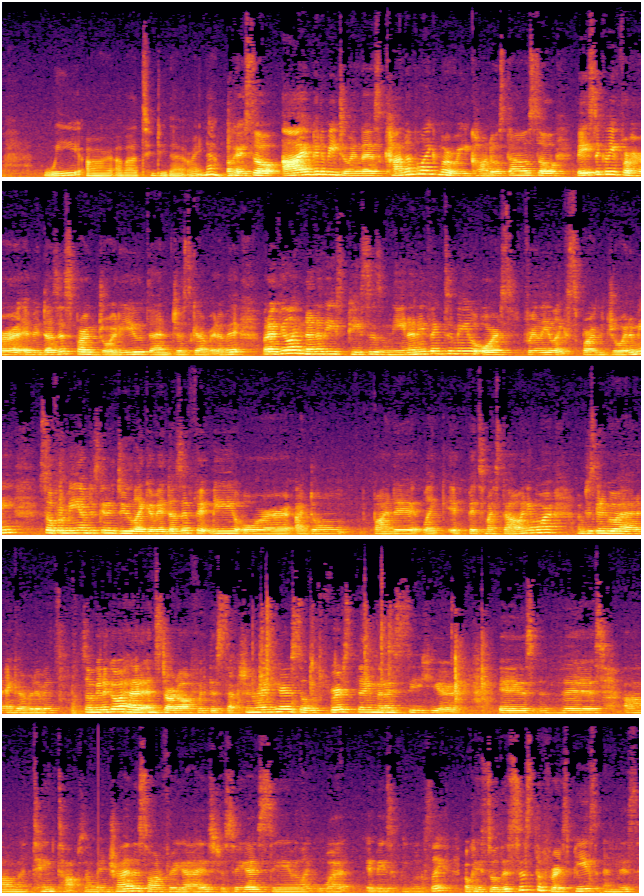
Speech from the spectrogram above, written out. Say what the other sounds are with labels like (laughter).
we are about to do that right now. Okay, so I'm gonna be doing this kind of like Marie Kondo style. So basically for her, if it doesn't spark joy to you, then just get rid of it. But I feel like none of these pieces mean anything to me or really like spark joy to me. So for me, I'm just gonna do like if it doesn't fit me or I don't find it like it fits my style anymore i'm just gonna go ahead and get rid of it. So i'm gonna go ahead and start off with this section right here. So the first thing that i see here is this um, tank top. So i'm gonna try this on for you guys just so you guys see like what it basically looks like. Okay so this is the first piece and this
